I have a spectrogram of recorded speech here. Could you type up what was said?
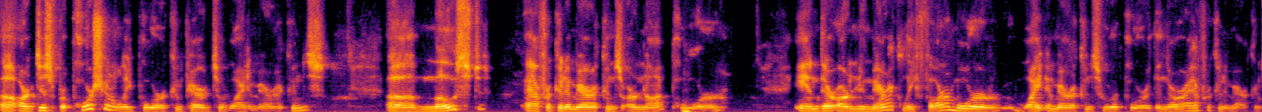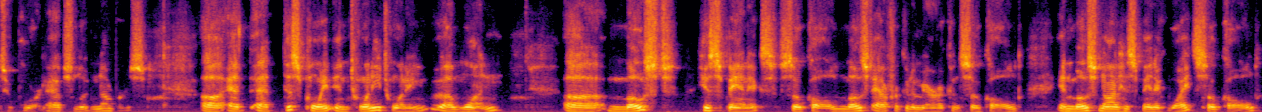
uh, are disproportionately poor compared to white Americans. Uh, most African Americans are not poor, and there are numerically far more white Americans who are poor than there are African Americans who are poor in absolute numbers. Uh, at at this point in 2021, uh, most Hispanics, so called, most African Americans, so called, and most non Hispanic whites, so called,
